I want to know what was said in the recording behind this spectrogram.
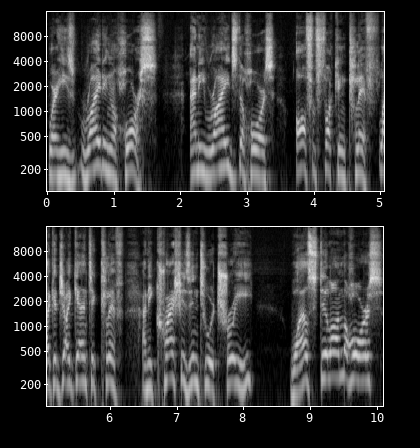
where he's riding a horse and he rides the horse off a fucking cliff, like a gigantic cliff, and he crashes into a tree while still on the horse,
